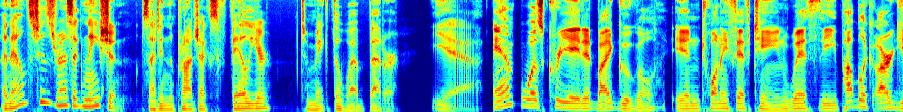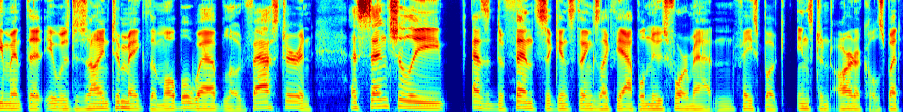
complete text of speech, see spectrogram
announced his resignation, citing the project's failure to make the web better. Yeah. AMP was created by Google in 2015 with the public argument that it was designed to make the mobile web load faster and essentially as a defense against things like the Apple News format and Facebook instant articles. But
